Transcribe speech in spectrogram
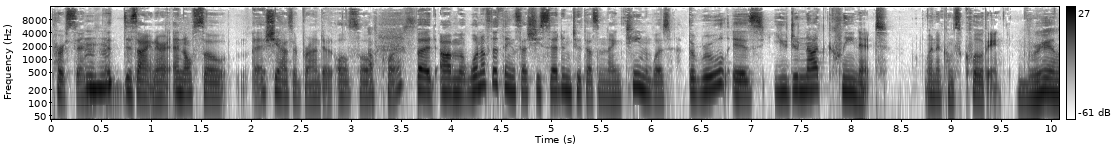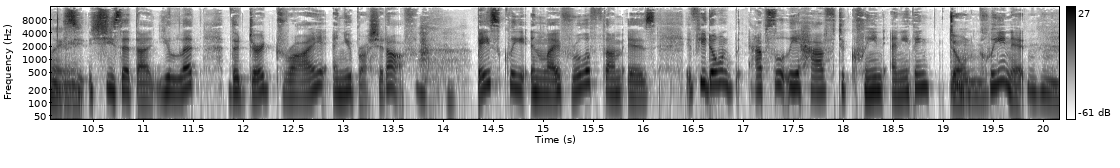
person, a designer, and also uh, she has a brand also. Mm-hmm. Of course. But um, one of the things that she said in 2019 was the rule is you do not clean it when it comes to clothing. Really? She- She said that you let the dirt dry and you brush it off. Basically, in life, rule of thumb is if you don't absolutely have to clean anything, don't mm-hmm. clean it. Mm-hmm.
